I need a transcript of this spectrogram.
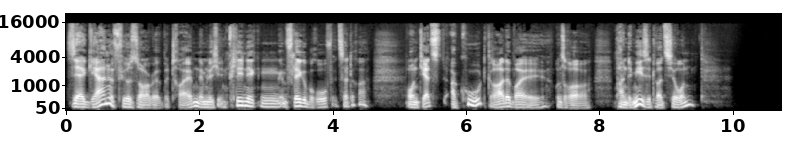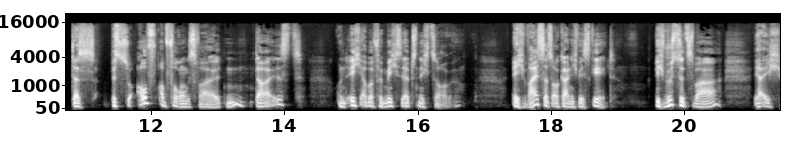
sehr gerne Fürsorge betreiben, nämlich in Kliniken, im Pflegeberuf etc. Und jetzt akut, gerade bei unserer Pandemiesituation, das bis zu Aufopferungsverhalten da ist und ich aber für mich selbst nicht sorge. Ich weiß das auch gar nicht, wie es geht. Ich wüsste zwar, ja, ich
